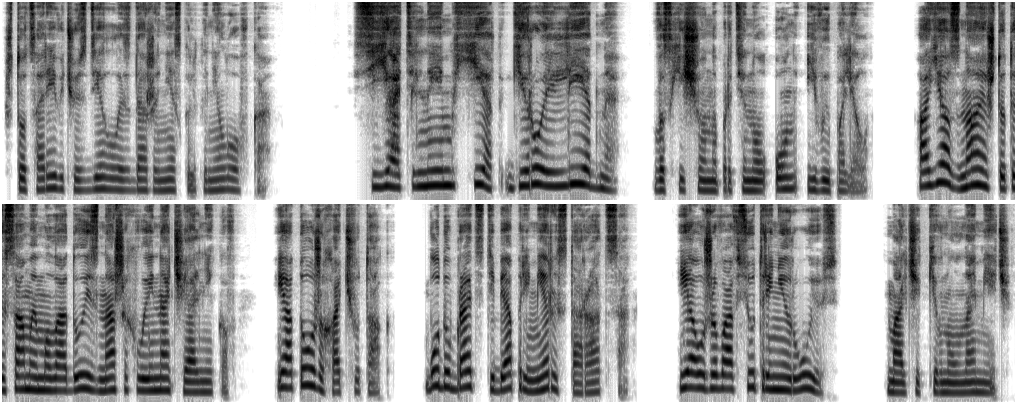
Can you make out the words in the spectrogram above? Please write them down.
что царевичу сделалось даже несколько неловко. «Сиятельный Мхет, герой Ледны!» — восхищенно протянул он и выпалил. «А я знаю, что ты самый молодой из наших военачальников. Я тоже хочу так. Буду брать с тебя пример и стараться. Я уже вовсю тренируюсь». Мальчик кивнул на меч.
